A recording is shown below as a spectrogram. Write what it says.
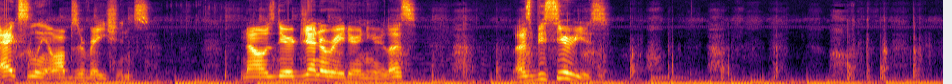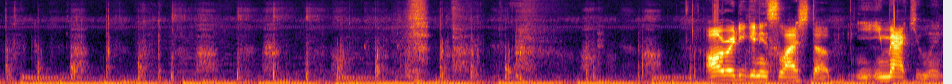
Excellent observations. Now is there a generator in here? Let's let's be serious. Already getting slashed up. Immaculate.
